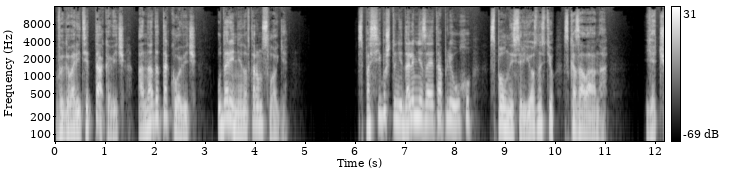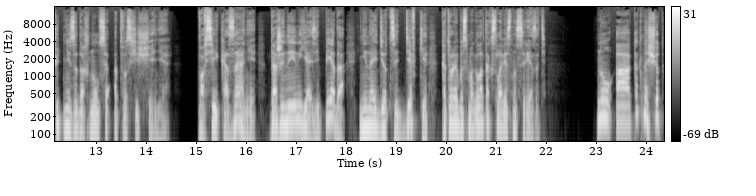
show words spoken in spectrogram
Вы говорите «Такович», а надо «Такович». Ударение на втором слоге. «Спасибо, что не дали мне за это оплеуху», — с полной серьезностью сказала она. Я чуть не задохнулся от восхищения. Во всей Казани, даже на Иньязе Педа, не найдется девки, которая бы смогла так словесно срезать. «Ну, а как насчет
